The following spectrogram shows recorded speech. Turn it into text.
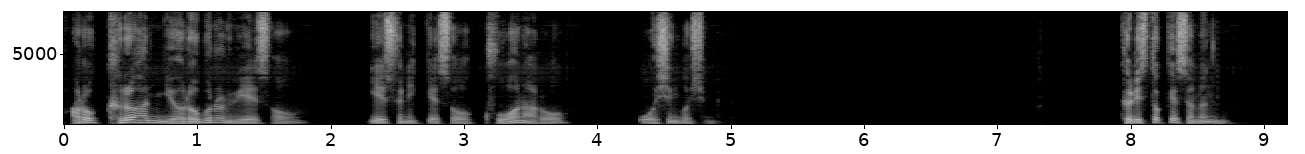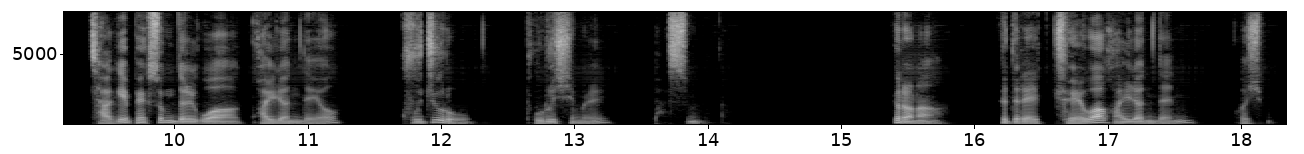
바로 그러한 여러분을 위해서 예수님께서 구원하러 오신 것입니다. 그리스도께서는 자기 백성들과 관련되어 구주로 부르심을 받습니다. 그러나 그들의 죄와 관련된 것입니다.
